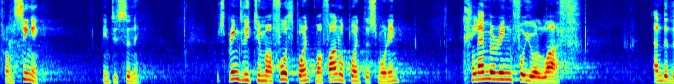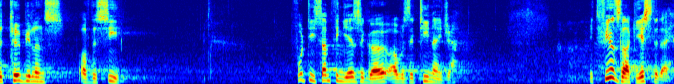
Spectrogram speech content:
from singing into sinning. Which brings me to my fourth point, my final point this morning clamoring for your life under the turbulence of the sea. 40 something years ago, I was a teenager. It feels like yesterday.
